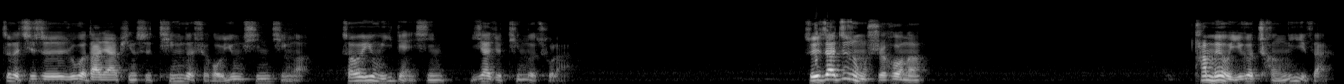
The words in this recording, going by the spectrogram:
这个其实，如果大家平时听的时候用心听啊，稍微用一点心。一下就听得出来了，所以在这种时候呢，他没有一个诚意在，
